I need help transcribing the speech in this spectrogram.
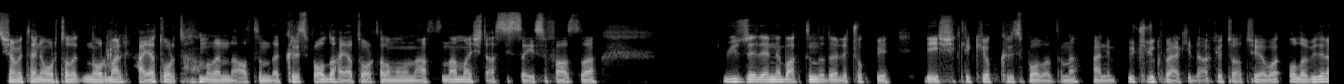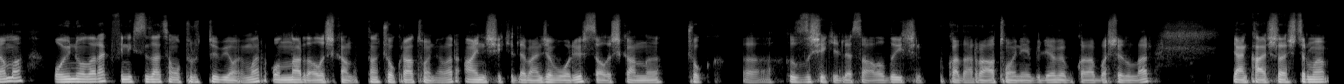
Shamet hani ortala, normal hayat ortalamalarının altında. Chris Paul da hayat ortalamalarının altında ama işte asist sayısı fazla. Yüzdelerine baktığında da öyle çok bir değişiklik yok Chris Paul adına. Hani üçlük belki daha kötü atıyor olabilir ama oyun olarak Phoenix'in zaten oturttuğu bir oyun var. Onlar da alışkanlıktan çok rahat oynuyorlar. Aynı şekilde bence Warriors alışkanlığı çok e, hızlı şekilde sağladığı için bu kadar rahat oynayabiliyor ve bu kadar başarılılar. Yani karşılaştırma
